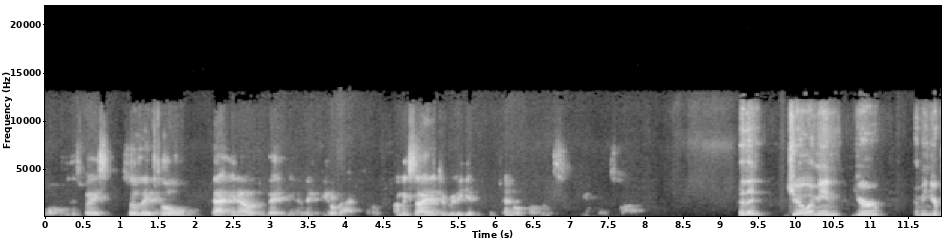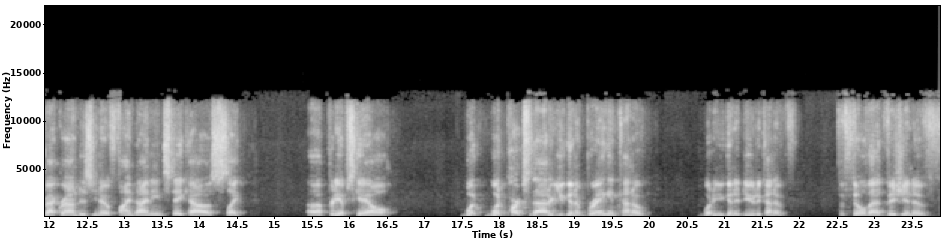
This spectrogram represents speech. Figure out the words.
walk through the space, so they've told that you know they you know they feel that. So I'm excited to really get the general public's spot. And then Joe, I mean, your I mean your background is you know fine dining, steakhouse, like uh, pretty upscale. What what parts of that are you going to bring, and kind of what are you going to do to kind of fulfill that vision of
